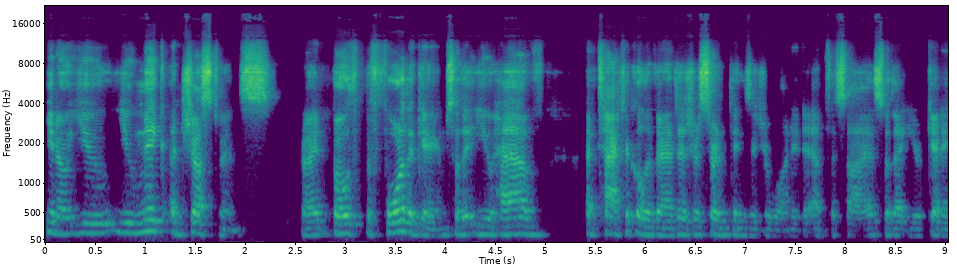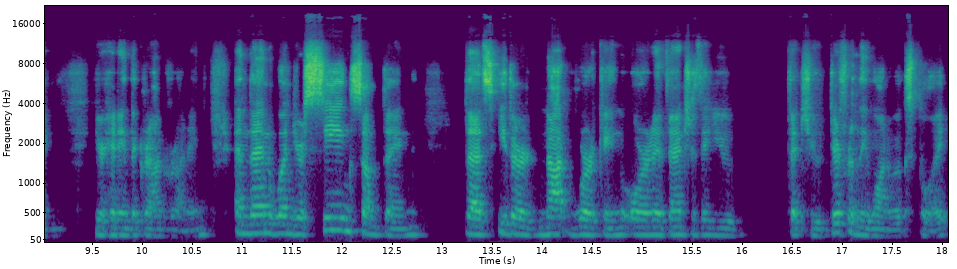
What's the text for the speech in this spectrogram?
you know you you make adjustments right both before the game so that you have a tactical advantage or certain things that you're wanting to emphasize so that you're getting you're hitting the ground running. And then when you're seeing something that's either not working or an advantage that you that you differently want to exploit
